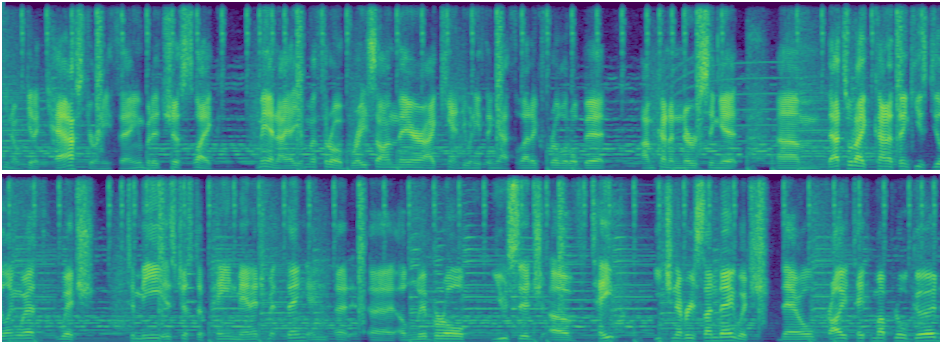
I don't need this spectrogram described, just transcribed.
you know, get a cast or anything, but it's just like, man, I, am gonna throw a brace on there. I can't do anything athletic for a little bit. I'm kind of nursing it. Um, that's what I kind of think he's dealing with, which to me is just a pain management thing and a, a, a, liberal usage of tape each and every Sunday, which they'll probably tape him up real good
